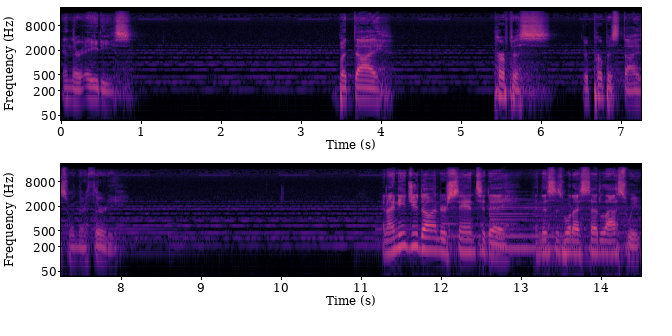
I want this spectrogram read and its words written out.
in their 80s, but die purpose. Their purpose dies when they're 30. And I need you to understand today, and this is what I said last week,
